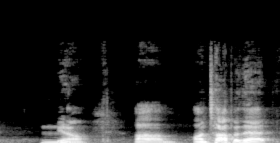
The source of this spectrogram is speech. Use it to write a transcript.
You know. Um, on top of that,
